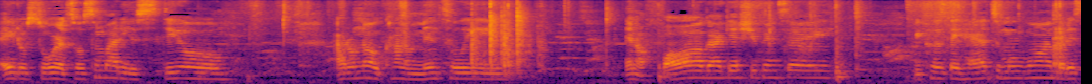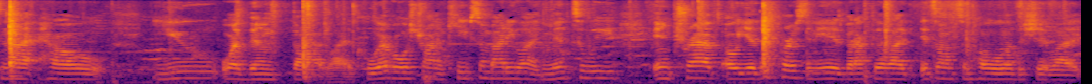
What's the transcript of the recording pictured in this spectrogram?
eight of swords. So somebody is still, I don't know, kind of mentally in a fog, I guess you can say because they had to move on, but it's not how you or them thought. Like whoever was trying to keep somebody like mentally entrapped, oh yeah, this person is, but I feel like it's on some whole other shit. Like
